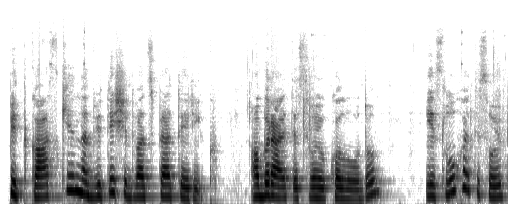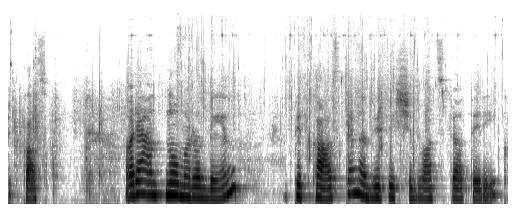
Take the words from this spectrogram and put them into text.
Підказки на 2025 рік. Обирайте свою колоду і слухайте свою підказку. Варіант номер один. Підказки на 2025 рік.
